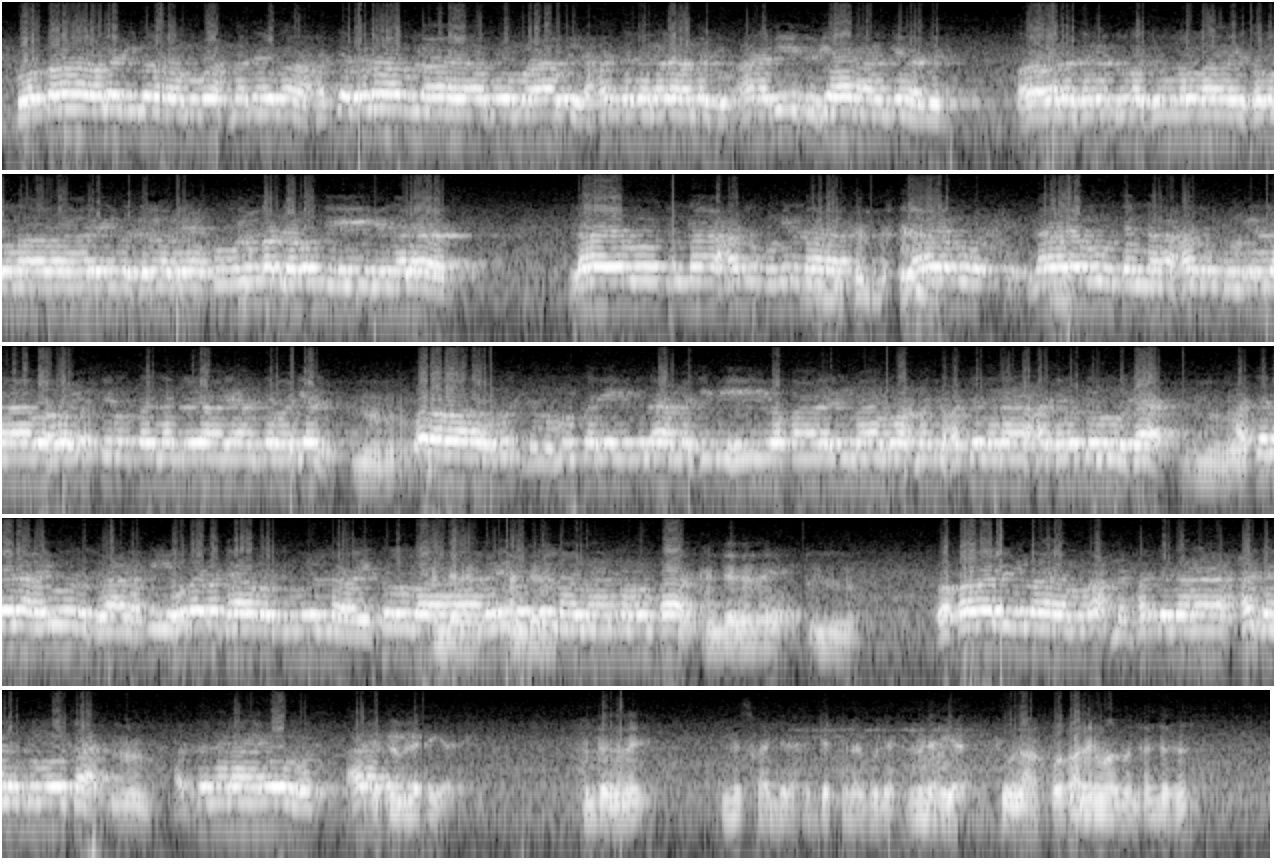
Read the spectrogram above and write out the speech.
وقال الإمام أحمد أيضا حدثنا أبو أبو معاوية حدثنا الأعمش عن أبي سفيان عن جابر. قال سمعت رسول الله صلى الله عليه وسلم يقول قبل موته بثلاث. لا يموتن أحدكم إلا لا يموت لا يموتن أحدكم إلا وهو يحسن الظن بالله عز وجل. ورواه مسلم من طريق الأعمش به وقال الإمام أحمد حدثنا حسن بن موسى. حدثنا يونس عن أبي هريرة عن رسول الله صلى الله عليه وسلم أنه قال حدثنا وقال الإمام أحمد حدثنا حسن بن موسى. حدثنا يونس عن أبي حدثنا النسخة عندنا حدثنا ابو لهيعة شو نعم وقال الإمام من حدث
